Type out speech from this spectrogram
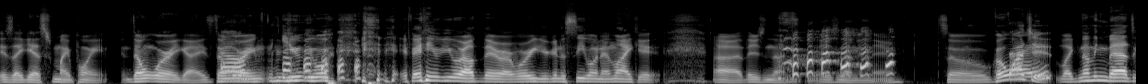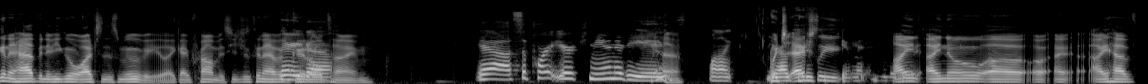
is I guess my point. Don't worry, guys. Don't Oh. worry. You, you if any of you are out there are worried you're gonna see one and like it, uh, there's none. There's none in there. So go watch it. Like nothing bad's gonna happen if you go watch this movie. Like I promise, you're just gonna have a There you good old time. Yeah, support your community. Yeah. Well, like, Which actually. I I know uh, uh, I I have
